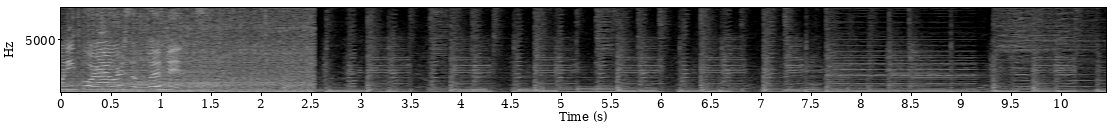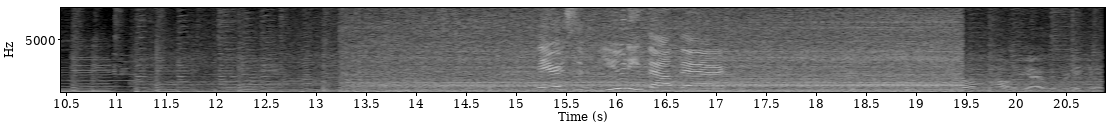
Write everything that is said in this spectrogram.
24 hours of lemons. There's some beauties out there. Oh, yeah, it was ridiculous.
